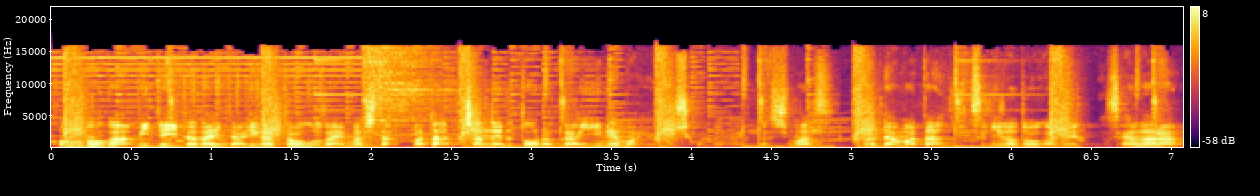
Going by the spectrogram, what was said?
この動画見ていただいてありがとうございました。またチャンネル登録やいいねもよろしくお願いいたします。それではまた次の動画で。さようなら。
